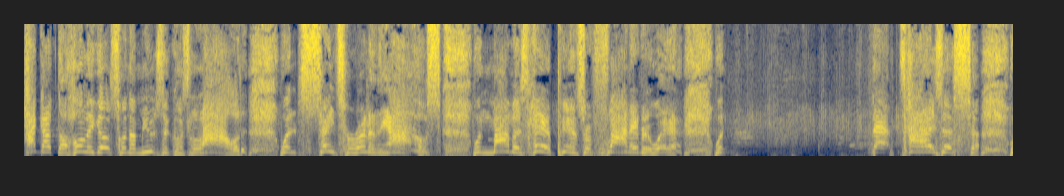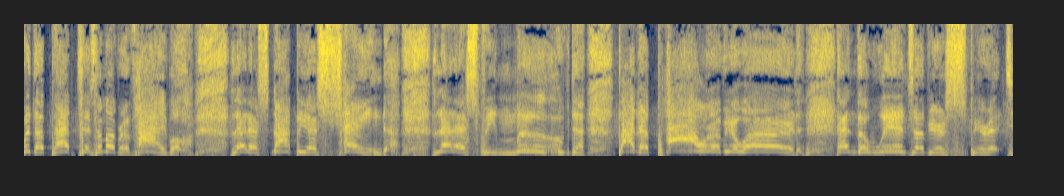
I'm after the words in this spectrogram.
I got the Holy Ghost when the music was loud, when saints were running the aisles, when mama's hairpins were flying everywhere. When baptize us with the baptism of revival. Let us not be ashamed. Let us be moved by the power of your word and the winds of your spirit.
